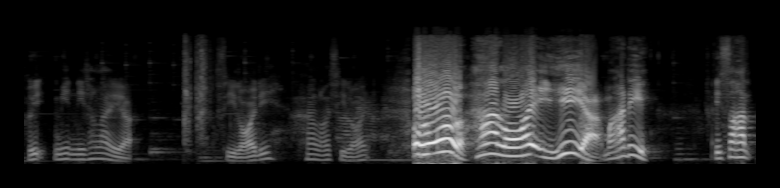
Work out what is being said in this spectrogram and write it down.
เฮ้ยมีดนี้เท่าไหร่อะสี่ร้อยดิห้าร้อยสี่ร้อยเออห้าร้อยไอ้เหี้ยมาดิไอ้สัตว์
